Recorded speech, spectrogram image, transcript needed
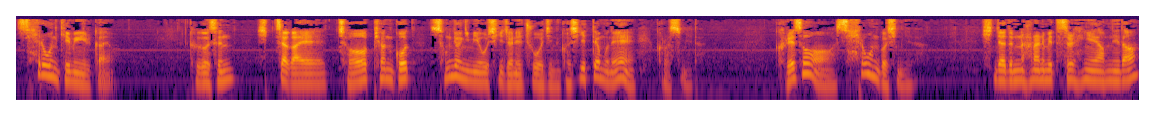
새로운 계명일까요? 그것은 십자가의 저편 곧 성령님이 오시기 전에 주어진 것이기 때문에 그렇습니다. 그래서 새로운 것입니다. 신자들은 하나님의 뜻을 행해야 합니다.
